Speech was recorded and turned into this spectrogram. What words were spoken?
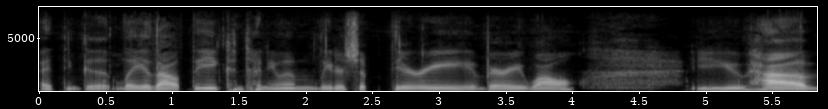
I think it lays out the continuum leadership theory very well. You have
